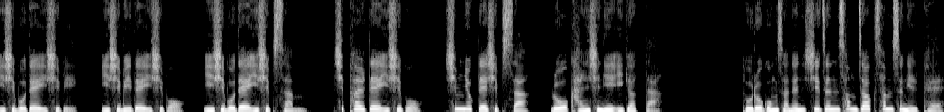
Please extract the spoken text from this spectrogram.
25대 22, 22대 25, 25대 23, 18대 25, 16대 14로 간신히 이겼다. 도로공사는 시즌 성적 3승 1패,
